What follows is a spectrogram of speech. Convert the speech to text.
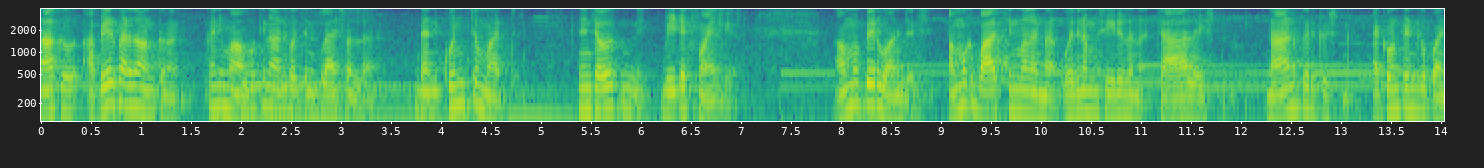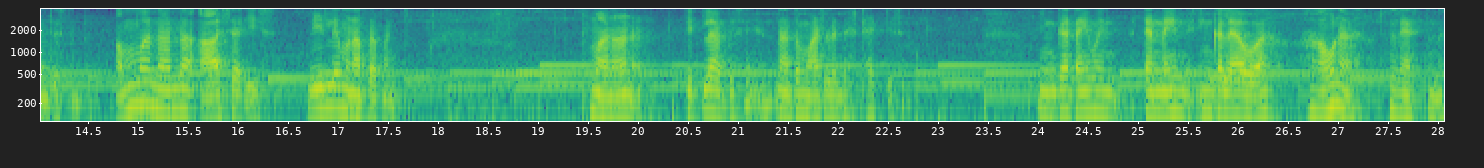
నాకు ఆ పేరు పెడదాం అనుకున్నాను కానీ మా అమ్మకి నాన్నకి వచ్చిన క్లాస్ వల్ల దాన్ని కొంచెం మార్చారు. నేను చదువుతుంది బీటెక్ ఫైనల్ ఇయర్ అమ్మ పేరు వాణిజక్షి అమ్మకు బాగా సినిమాలు అన్న వదినమ్మ సీరియల్ అన్న చాలా ఇష్టం. నాన్న పేరు కృష్ణ అకౌంటెంట్గా పనిచేస్తుంటారు. అమ్మ నాన్న ఆశ ఈష్ వీళ్ళే మన ప్రపంచం. మా నాన్న తిట్లు ఆపేసి నాతో మాట్లాడడం స్టార్ట్ చేశారు. ఇంకా టైం అయింది టెన్ అయింది ఇంకా లేవా? అవునా? లేస్తున్నా.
